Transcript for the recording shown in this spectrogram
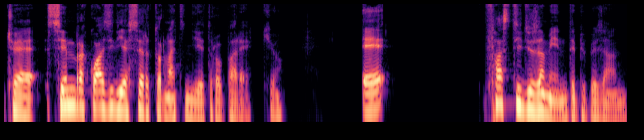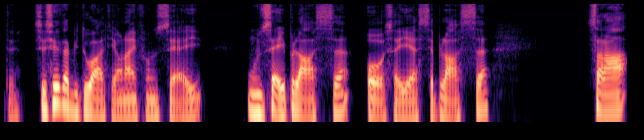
cioè, sembra quasi di essere tornati indietro parecchio. È fastidiosamente più pesante. Se siete abituati a un iPhone 6, un 6 Plus o 6S Plus sarà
